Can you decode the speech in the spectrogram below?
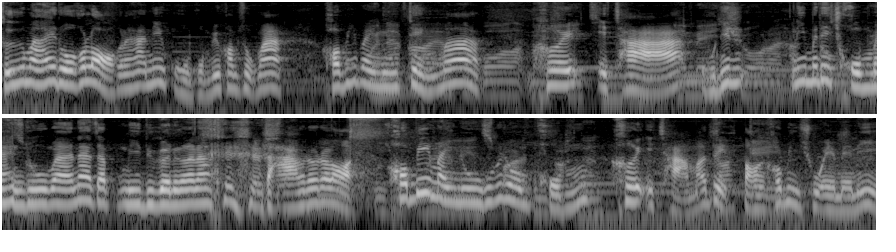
ซื้อมาให้โดนเขาหลอกนะฮะ นี่โหผมมีความสุขมากเขาพี่ไมนูเจ๋งมาก เคยอิจฉาโอ้นี่นี่ไม่ได้ชมแมนยูมา น่าจะมีเดือนนึงแล้วนะด่ามาตลอดคอบี้ไมนูคุณผู้ชมผมเคยอิจฉามาดริดตอนเขามีชูเอเมนี่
